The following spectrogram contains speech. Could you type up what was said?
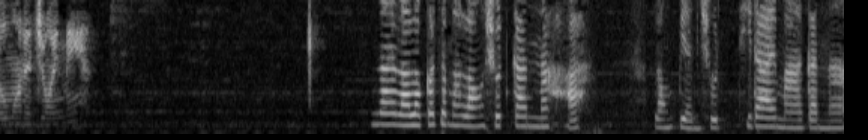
still want to join me? ได้แล้วเราก็จะมาลองชุดกันนะคะ ลองเปลี่ยนชุดที่ได้มากันนะ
